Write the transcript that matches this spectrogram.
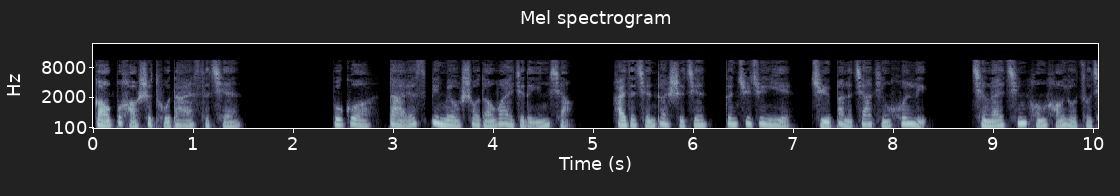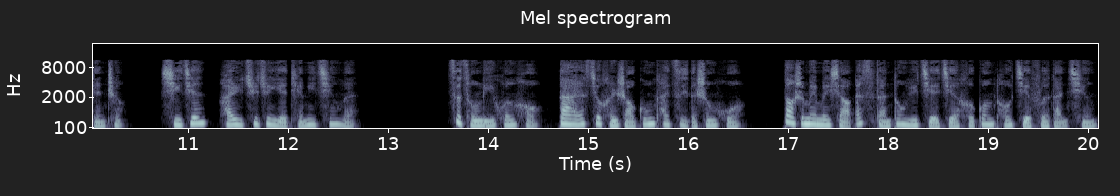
搞不好是图大 S 的钱。不过，大 S 并没有受到外界的影响，还在前段时间跟具俊晔举办了家庭婚礼，请来亲朋好友做见证，期间还与具俊晔甜蜜亲吻。自从离婚后，大 S 就很少公开自己的生活，倒是妹妹小 S 感动于姐姐和光头姐夫的感情，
